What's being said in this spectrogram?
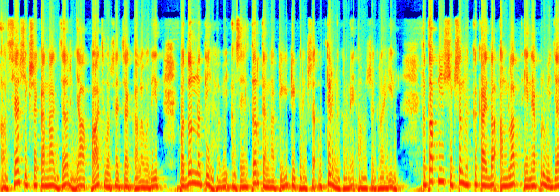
अशा शिक्षकांना जर या पाच वर्षाच्या कालावधीत पदोन्नती हवी असेल तर त्यांना टीईटी परीक्षा उत्तीर्ण करणे आवश्यक राहील. तथापि शिक्षण हक्क कायदा अंमलात येण्यापूर्वी ज्या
